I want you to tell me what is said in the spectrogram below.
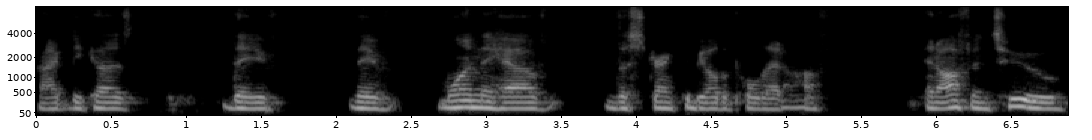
Right. Because they've they've one, they have the strength to be able to pull that off. And often two,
